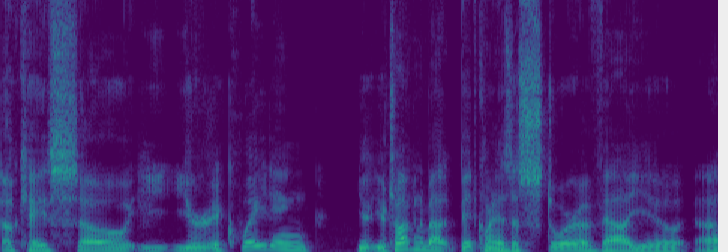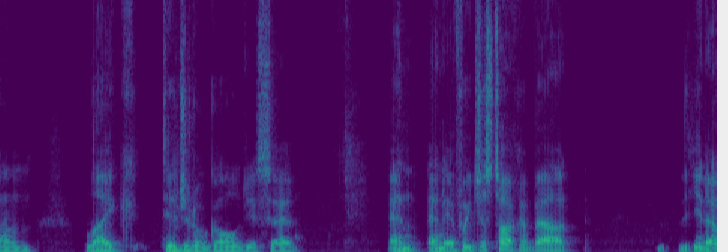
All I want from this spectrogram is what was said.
Okay, so you're equating you're talking about Bitcoin as a store of value, um, like digital gold. You said, and and if we just talk about, you know,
